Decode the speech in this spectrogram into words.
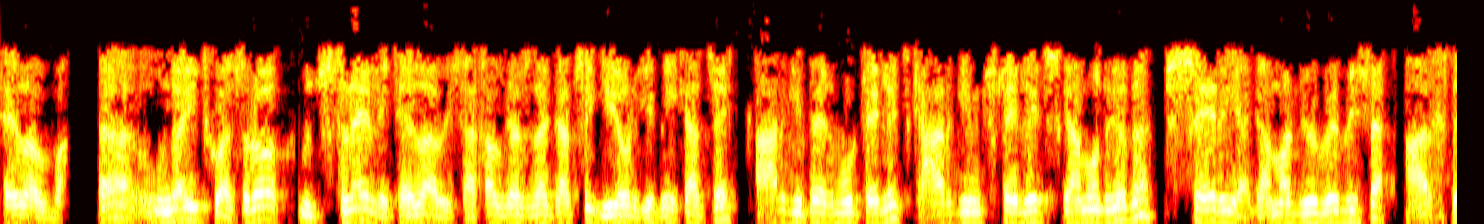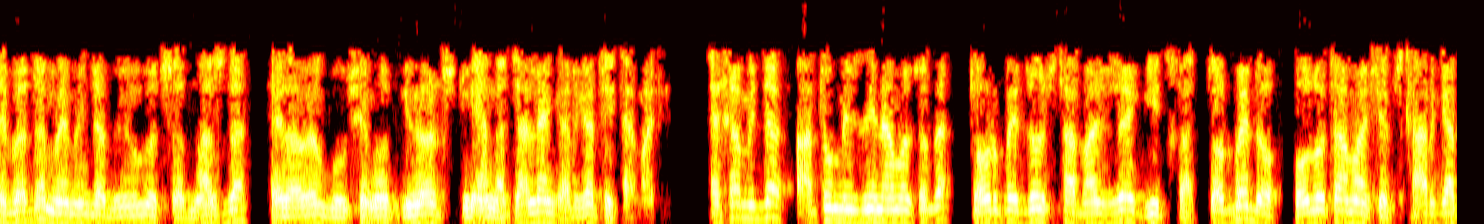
თელავმა. და უნდა ითქვას, რომ მცნელი თელავის ახალგაზრდა კაცი გიორგი მიქაძე, კარგი ფეხბურთელიც, კარგი მცნელიც გამოდგა და სერია გამარჯვებებისა არ ხდება და მე მინდა მივულოცოთ მას და თელაველ გულშემოდგილარს დიანა ძალიან კარგად ითამაშა. ახლა მინდა ათუმის დინამოსა და ტორპედოს თამაშზე გითხრათ. ტორპედო ბოლო თამაშებს კარგად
